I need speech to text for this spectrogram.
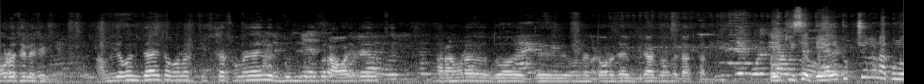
বড় ছেলে ছিল। আমি যখন যাই তখন আর চিৎকার শোনা যায়নি দুম দুম করে আওয়াজটাই হচ্ছে। আর আমরা মানে দরজায় বিরাটভাবে ডাক্তার দিই। কিসে দেয়ালে ঢুকছিল না কোনো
